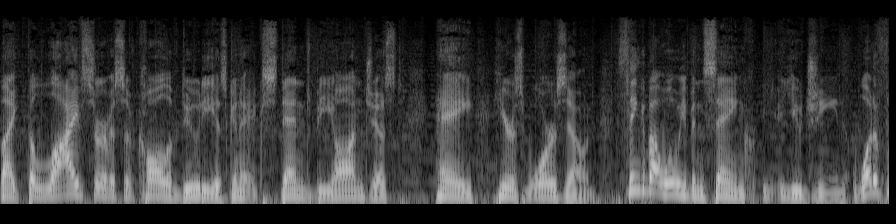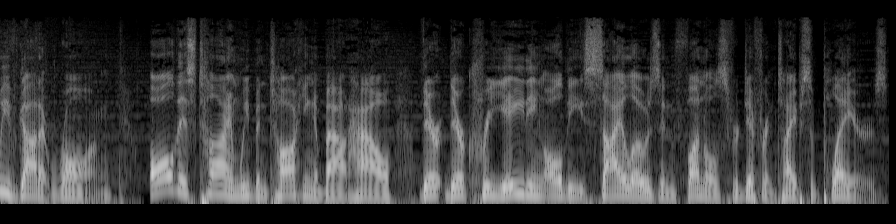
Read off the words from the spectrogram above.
Like the live service of Call of Duty is going to extend beyond just hey, here's Warzone. Think about what we've been saying, Eugene. What if we've got it wrong? All this time we've been talking about how they're they're creating all these silos and funnels for different types of players.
